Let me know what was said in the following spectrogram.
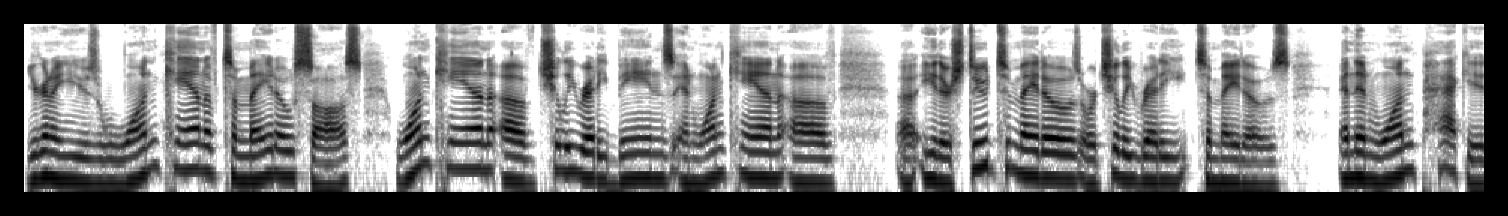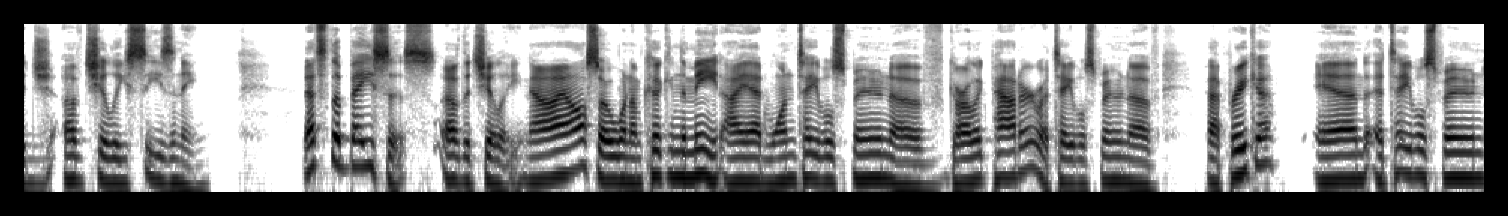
you're going to use one can of tomato sauce, one can of chili ready beans, and one can of uh, either stewed tomatoes or chili ready tomatoes and then one package of chili seasoning. That's the basis of the chili. Now, I also, when I'm cooking the meat, I add one tablespoon of garlic powder, a tablespoon of paprika, and a tablespoon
